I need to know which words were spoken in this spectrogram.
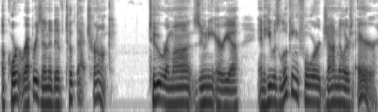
A court representative took that trunk to Ramah Zuni area and he was looking for John Miller's heir.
